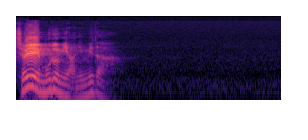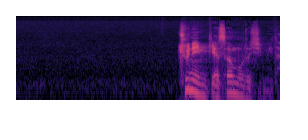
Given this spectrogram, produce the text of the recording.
저의 물음이 아닙니다. 주님께서 물으십니다.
